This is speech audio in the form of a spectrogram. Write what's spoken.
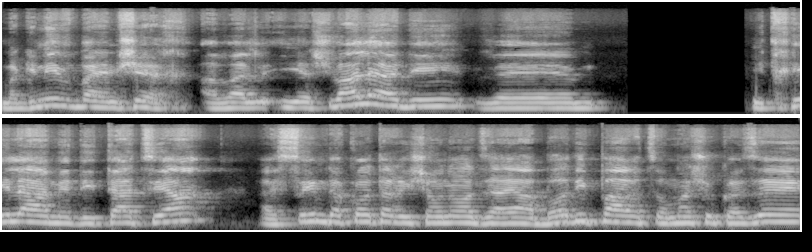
מגניב בהמשך, אבל היא ישבה לידי והתחילה המדיטציה, ה-20 דקות הראשונות זה היה בודי פארטס או משהו כזה,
